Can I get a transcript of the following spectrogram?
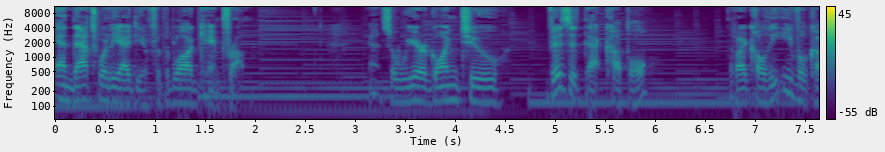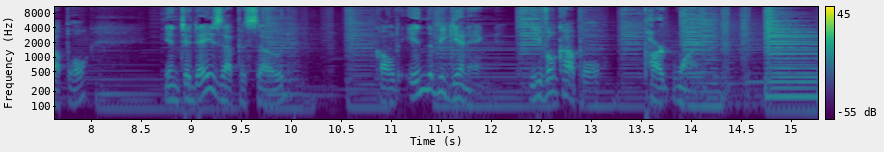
And that's where the idea for the blog came from. And so we are going to visit that couple that I call the evil couple in today's episode called In the Beginning Evil Couple Part 1.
